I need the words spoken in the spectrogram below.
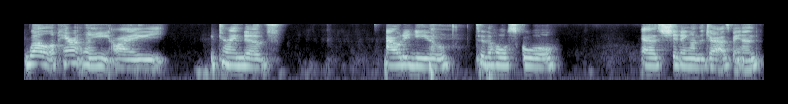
well, apparently I kind of outed you to the whole school as shitting on the jazz band.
